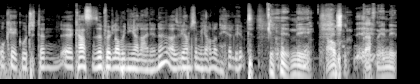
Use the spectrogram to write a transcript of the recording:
Okay, gut. Dann, äh, Carsten, sind wir, glaube ich, nie alleine, ne? Also wir haben es nämlich auch noch nicht erlebt. nee, auch das nee, nee.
